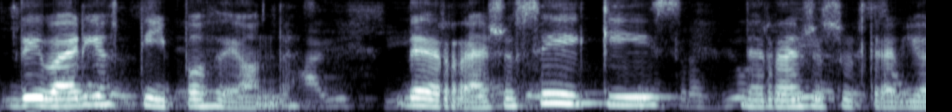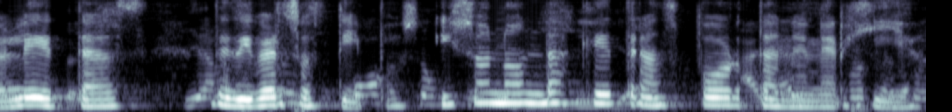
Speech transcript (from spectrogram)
de varios tipos de ondas, de rayos X, de rayos ultravioletas, de diversos tipos, y son ondas que transportan energía.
